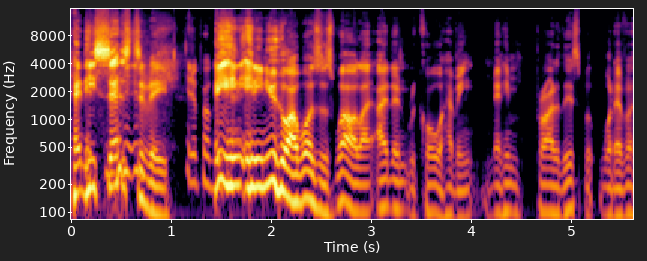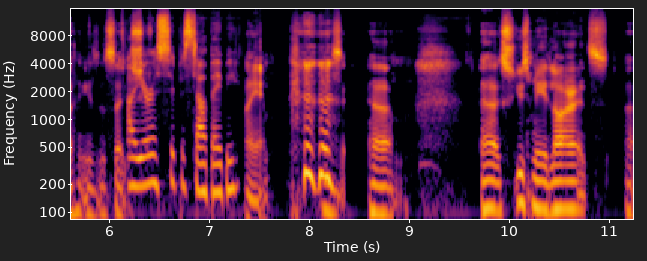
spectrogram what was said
And he says to me, he, he, and he knew who I was as well. Like, I don't recall having met him prior to this, but whatever. He's just like, Oh, you're a superstar, baby. I am. Um, uh, excuse me, Lawrence. Uh,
